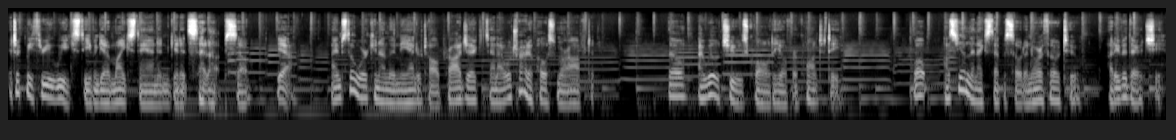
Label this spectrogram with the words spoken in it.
It took me three weeks to even get a mic stand and get it set up, so yeah, I am still working on the Neanderthal project and I will try to post more often. though I will choose quality over quantity. Well, I'll see you on the next episode of North 02. Arrivederci.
